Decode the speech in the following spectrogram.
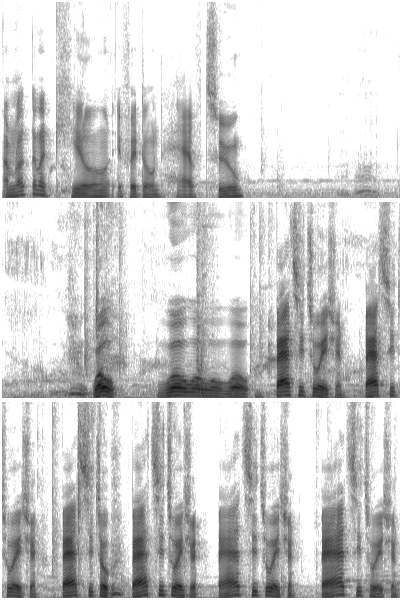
I'm not gonna kill if I don't have to. Whoa! Whoa, whoa, whoa, whoa. Bad situation. Bad situation. Bad situation. Bad situation. Bad situation. Bad situation.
